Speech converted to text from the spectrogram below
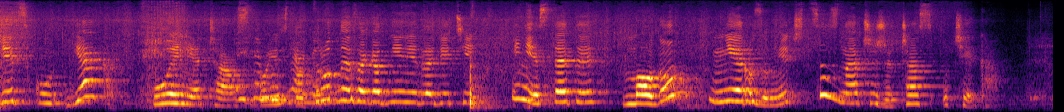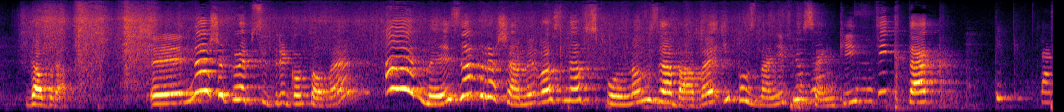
dziecku, jak płynie czas, bo jest to trudne zagadnienie dla dzieci i niestety mogą nie rozumieć, co znaczy, że czas ucieka. Dobra, yy, nasze klepsydry gotowe, a my zapraszamy Was na wspólną zabawę i poznanie piosenki Tik-Tak. Pik, tak,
